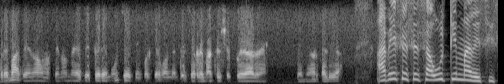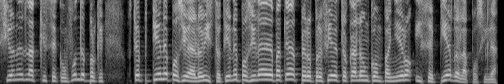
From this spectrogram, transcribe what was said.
remate, ¿no? Que no me desespere mucho y que en cualquier momento ese remate se puede dar de, de mejor calidad. A veces esa última decisión es la que se confunde porque usted tiene posibilidad, lo he visto, tiene posibilidad de patear, pero prefiere tocarle a un compañero y se pierde la posibilidad.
